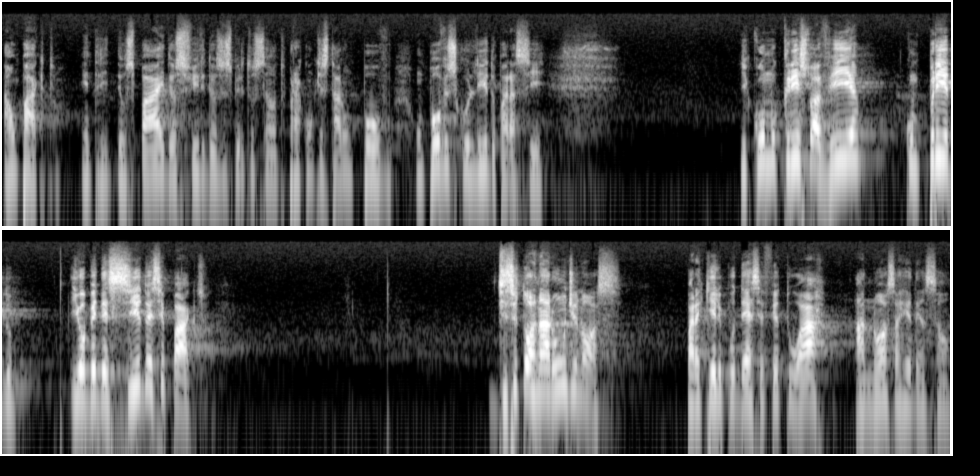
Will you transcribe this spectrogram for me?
a um pacto entre Deus Pai, Deus Filho e Deus Espírito Santo para conquistar um povo, um povo escolhido para si. E como Cristo havia cumprido e obedecido esse pacto, de se tornar um de nós, para que ele pudesse efetuar a nossa redenção.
